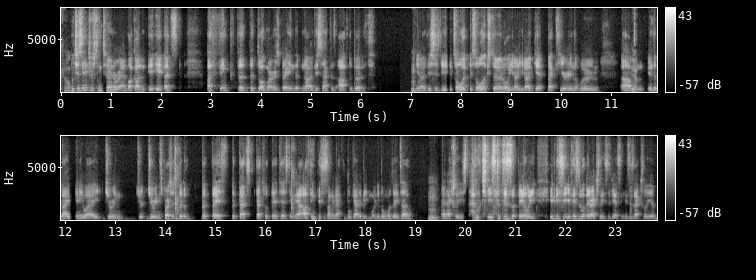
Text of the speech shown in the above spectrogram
Cool. Which is an interesting turnaround. Like I, it, it, it's, I think that the dogma has been that no, this happens after birth. Mhm. You know, this is it's all it's all external. You know, you don't get bacteria in the womb, um, Yeah. in the baby anyway during dur- during this process. But but they but that's that's what they're testing now. I think this is something they have to look at a bit more in a bit more detail Mm. and actually establish this because this is a fairly if this is, if this is what they're actually suggesting, this is actually a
